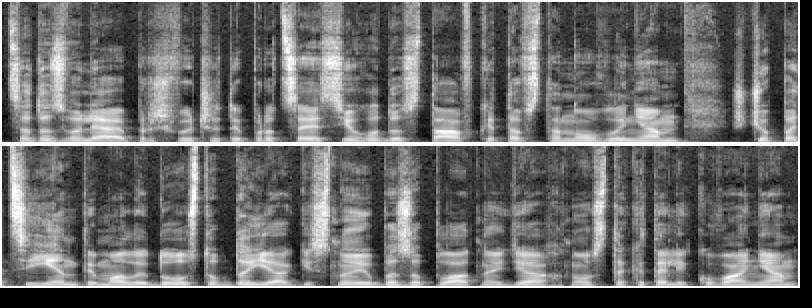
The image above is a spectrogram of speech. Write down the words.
Це дозволяє пришвидшити процес його доставки та встановлення, щоб пацієнти мали доступ до якісної безоплатної діагностики та лікування.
